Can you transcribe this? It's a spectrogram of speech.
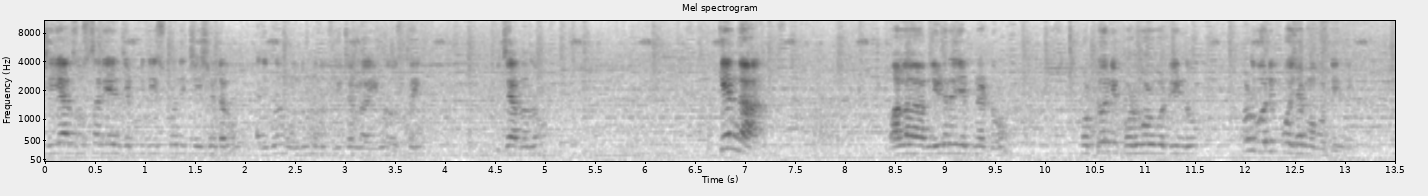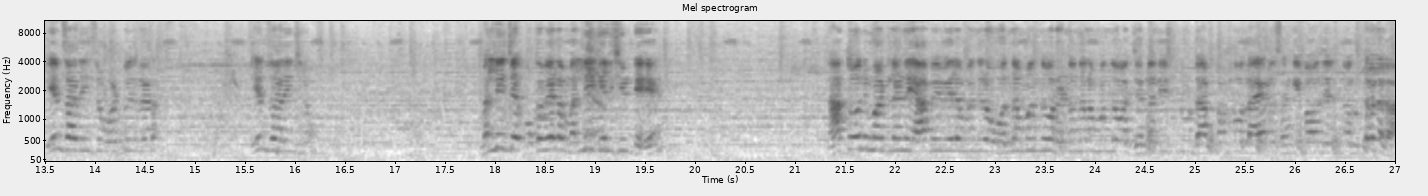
చేయాల్సి వస్తుంది అని చెప్పి తీసుకొని చేసేటప్పుడు అది కూడా ముందు ముందు ఫ్యూచర్లో అవి కూడా వస్తాయి విచారణలో. ముఖ్యంగా వాళ్ళ లీడర్ చెప్పినట్టు పొట్టుని పొడుగోడు కొట్టిండు పొడుగోని పోషమ్మ కొట్టింది. ఏం సాధించినావు ఓటు మీద కదా ఏం సాధించినావు? మళ్ళీ ఒకవేళ మళ్ళీ గెలిచింటే నాతోని మాట్లాడిన యాభై వేల మందిలో వంద మందో రెండు వందల మందో జర్నలిస్టులు డాక్టర్లు లాయర్లు సంఘీభావం తెలిసిన వాళ్ళు ఉంటారు కదా?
